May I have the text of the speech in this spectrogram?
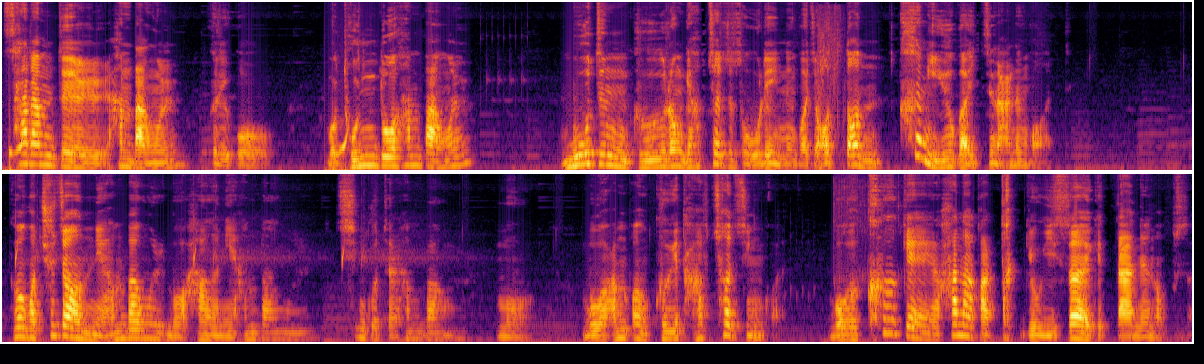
사람들 한 방울 그리고 뭐 돈도 한 방울 모든 그런 게 합쳐져서 오래 있는 거지 어떤 큰 이유가 있진 않은 것 같아. 그거 추자 언니 한 방울, 뭐 하은이 한 방울, 친구들 한 방울, 뭐 뭐 한 방 그게 다 합쳐진 거야. 뭐가 크게 하나가 딱 여기 있어야겠다는 없어.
